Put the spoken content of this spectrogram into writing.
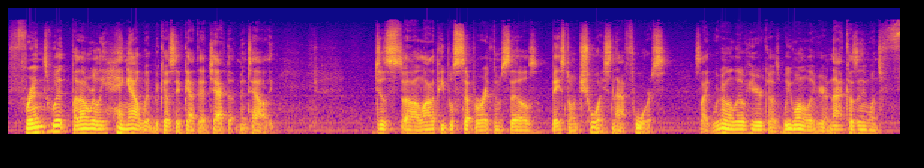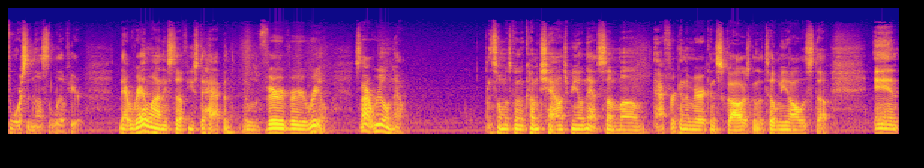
friends with, but I don't really hang out with because they've got that jacked up mentality. Just uh, a lot of people separate themselves based on choice, not force. It's like we're going to live here because we want to live here, not because anyone's forcing us to live here. That redlining stuff used to happen. It was very, very real. It's not real now someone's going to come challenge me on that. Some um, African American scholars going to tell me all this stuff. And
